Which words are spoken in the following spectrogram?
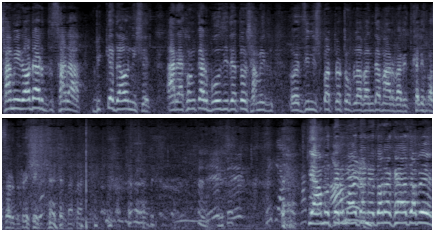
স্বামীর অর্ডার ছাড়া ভিক্ষা দেওয়া নিষেধ। আর এখনকার বৌদিরা তো স্বামীর জিনিসপত্র টোপলা বান্ধা মার বাড়িতে খালি পাচার করে। কেমতের ময়দানে ধরা খাওয়া যাবেন।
